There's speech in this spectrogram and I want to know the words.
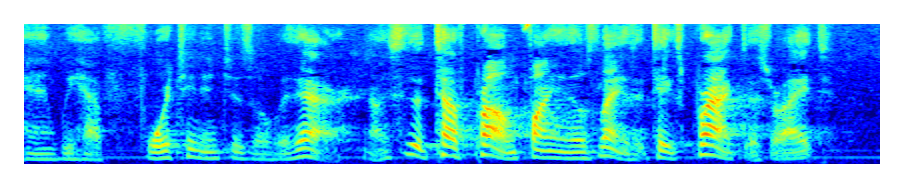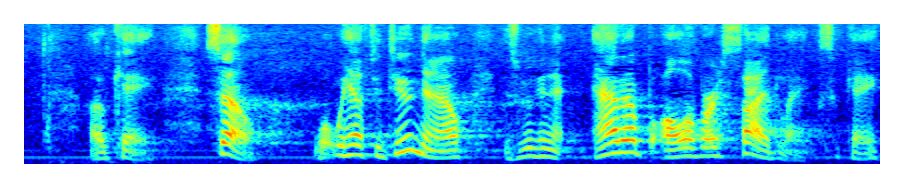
and we have 14 inches over there. Now this is a tough problem finding those lengths. It takes practice, right? Okay. So what we have to do now is we're going to add up all of our side lengths, okay?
